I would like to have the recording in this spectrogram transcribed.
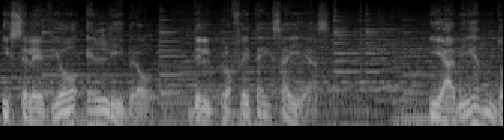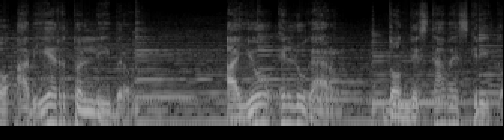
y se le dio el libro del profeta Isaías. Y habiendo abierto el libro, halló el lugar donde estaba escrito,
